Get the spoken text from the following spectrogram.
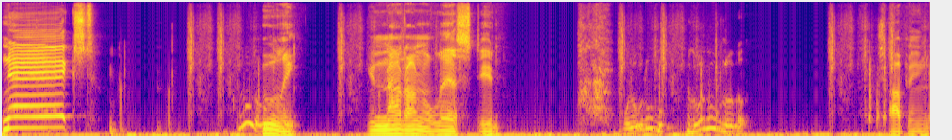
Next! Hooli. You're not on the list, dude. Shopping.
